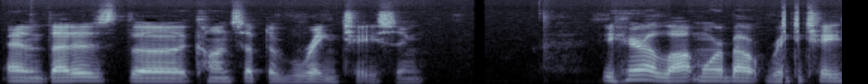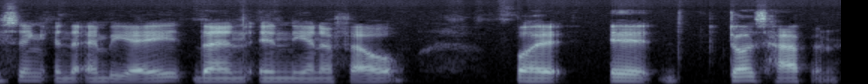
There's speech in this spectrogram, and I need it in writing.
and that is the concept of ring chasing. You hear a lot more about ring chasing in the NBA than in the NFL, but it does happen.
